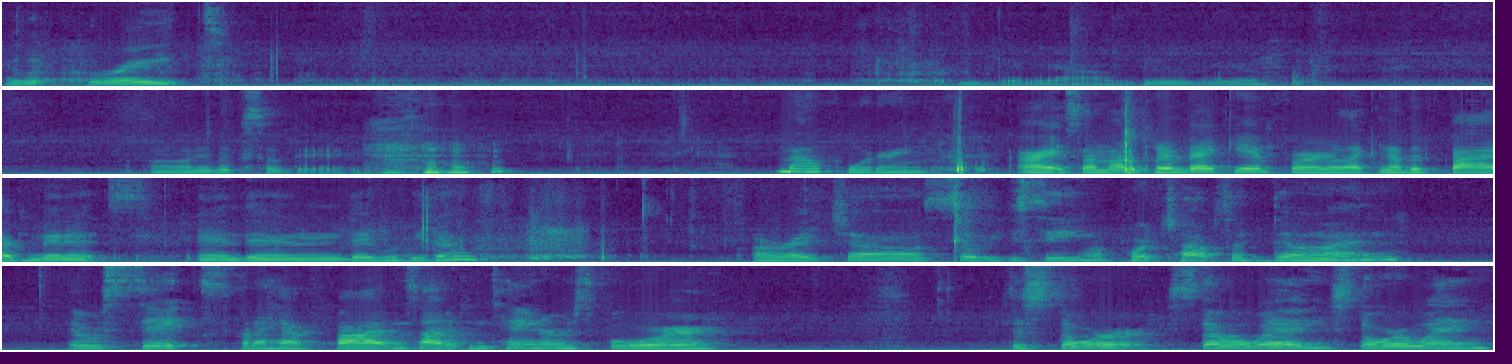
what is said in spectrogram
They look great. Give y'all a view view. Oh, they look so good. Mouth watering. All right, so I'm about to put them back in for like another five minutes and then they will be done. All right, y'all. So you see my pork chops are done. There were six, but I have five inside of containers for the store, stow away, store away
